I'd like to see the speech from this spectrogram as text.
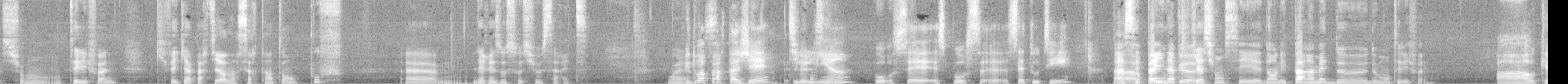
sur mon, téléphone qui fait qu'à partir d'un certain temps, pouf, les réseaux sociaux s'arrêtent. tu dois partager le lien pour, pour cet outil. Ah, c'est pas une application, c'est dans les paramètres de mon téléphone. Ah, OK.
